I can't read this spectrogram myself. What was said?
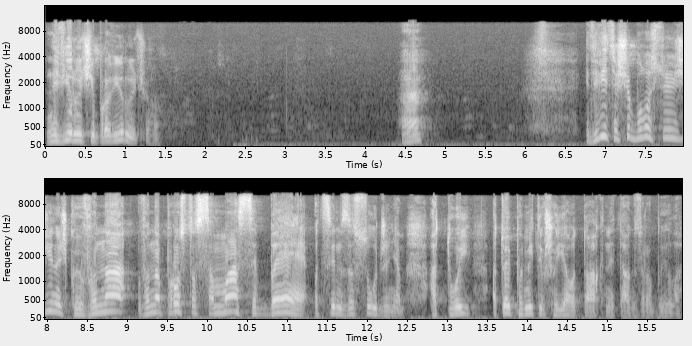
Не віруючи про віруючого? А? І дивіться, що було з цією жіночкою. Вона вона просто сама себе оцим засудженням. А той а той помітив, що я отак не так зробила,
